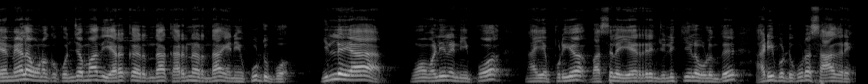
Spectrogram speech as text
என் மேலே உனக்கு கொஞ்சமாவது இறக்கம் இருந்தால் கருணை இருந்தால் என்னை கூட்டுப்போ போ. இல்லையா? உன் வழியில் நீ போ நான் எப்படியோ பஸ்ஸில் ஏறுறேன்னு சொல்லி கீழே விழுந்து அடிபட்டு கூட சாகுறேன்.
